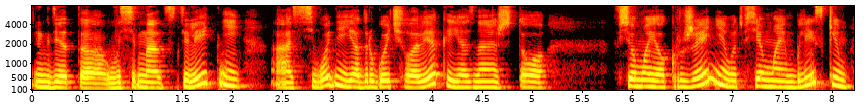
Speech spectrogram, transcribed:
где-то 18-летней, а сегодня я другой человек, и я знаю, что все мое окружение, вот всем моим близким,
